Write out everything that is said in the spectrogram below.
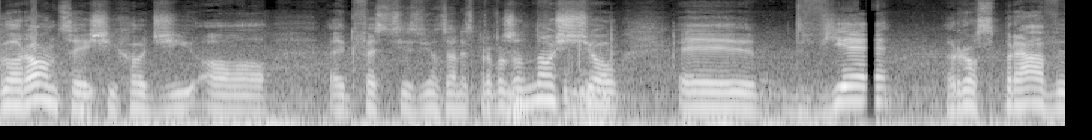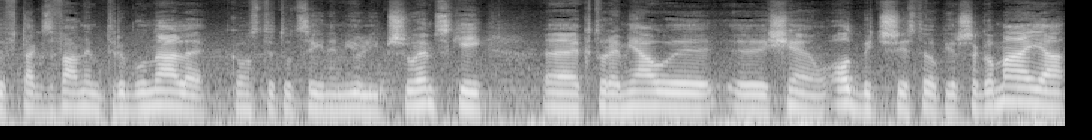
gorące, jeśli chodzi o e, kwestie związane z praworządnością. Dwie rozprawy w tak zwanym Trybunale Konstytucyjnym Julii Przyłębskiej, które miały się odbyć 31 maja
